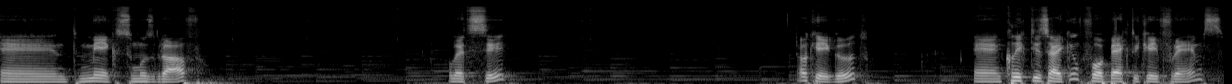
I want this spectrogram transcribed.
and make smooth graph. Let's see okay good. And click this icon for back to keyframes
